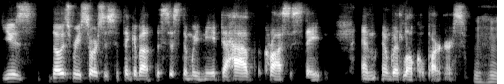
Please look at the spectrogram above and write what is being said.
use those resources to think about the system we need to have across the state and, and with local partners. Mm-hmm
